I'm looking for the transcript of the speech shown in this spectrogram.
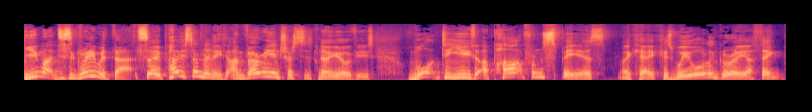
you might disagree with that. So post underneath. I'm very interested to know your views. What do you, apart from spears, okay, because we all agree, I think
